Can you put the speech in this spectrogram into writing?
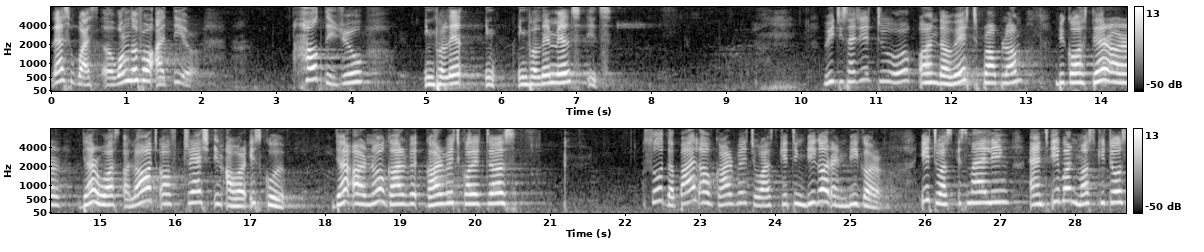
That was a wonderful idea. How did you implement, it? We decided to work on the waste problem because there, are, there was a lot of trash in our school. There are no garbage collectors, so the pile of garbage was getting bigger and bigger. It was smiling and even mosquitoes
